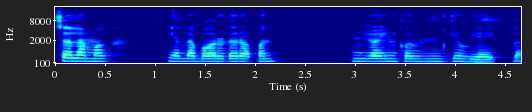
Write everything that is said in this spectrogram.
चला मग याला बॉर्डर आपण जॉईन करून घेऊया एकदा.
